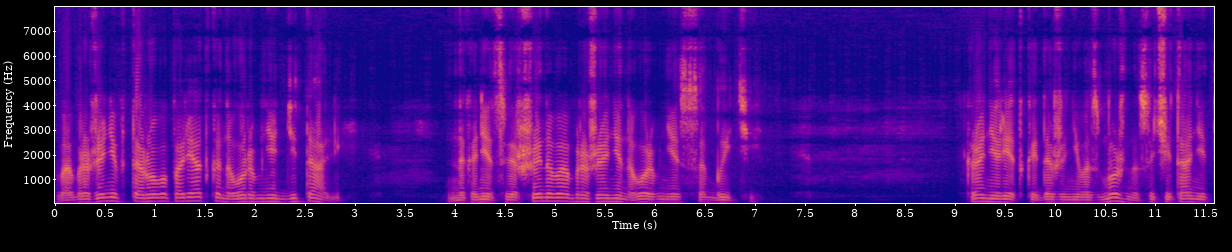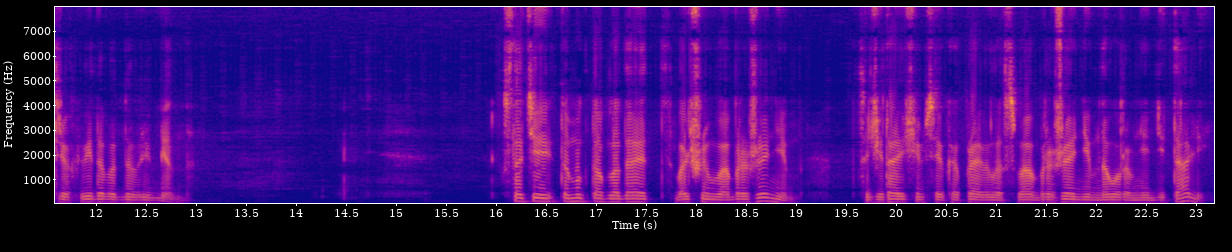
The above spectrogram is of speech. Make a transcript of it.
Воображение второго порядка на уровне деталей. Наконец, вершина воображения на уровне событий. Крайне редко даже невозможно сочетание трех видов одновременно. Кстати, тому, кто обладает большим воображением, сочетающимся, как правило, с воображением на уровне деталей,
